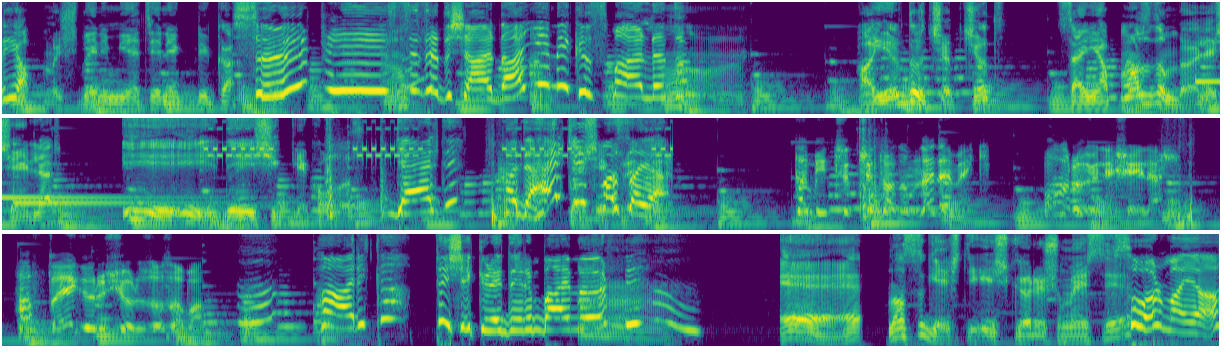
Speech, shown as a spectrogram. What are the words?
Neler yapmış benim yetenekli ka... Sürpriz! Size dışarıdan yemek ısmarladım. Hayırdır çıt çıt? Sen yapmazdın böyle şeyler. İyi iyi değişiklik olur. Geldi. Hadi herkes Teşekkür masaya. ederim. Tabii çıt çıt hanım ne demek? Olur öyle şeyler. Haftaya görüşüyoruz o zaman. Harika. Teşekkür ederim Bay Murphy. Ee, nasıl geçti iş görüşmesi? Sorma ya.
